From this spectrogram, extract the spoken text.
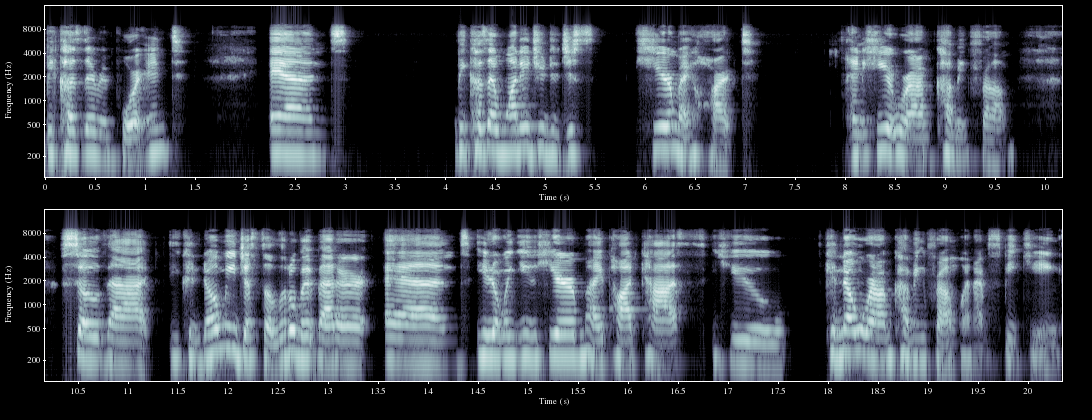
because they're important and because I wanted you to just hear my heart and hear where I'm coming from so that you can know me just a little bit better. And, you know, when you hear my podcast, you can know where I'm coming from when I'm speaking.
